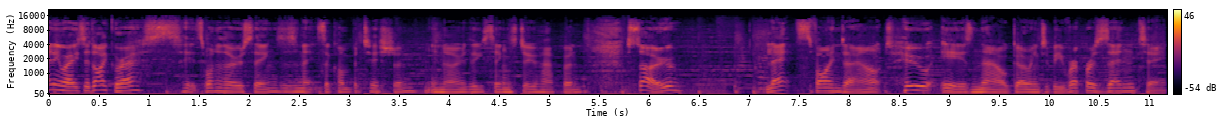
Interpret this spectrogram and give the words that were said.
Anyway, to digress, it's one of those things, isn't it? It's a competition. You know, these things do happen. So, let's find out who is now going to be representing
